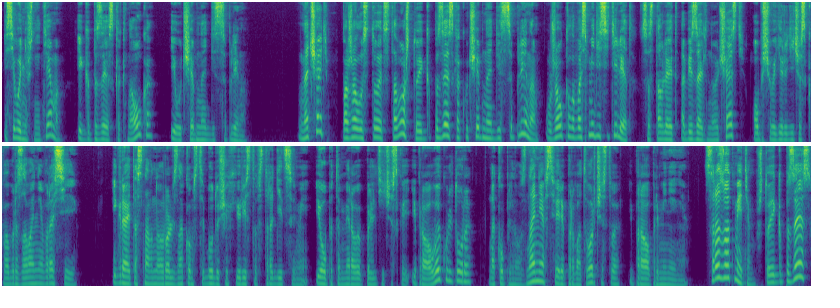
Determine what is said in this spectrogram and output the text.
И сегодняшняя тема – ИГПЗС как наука и учебная дисциплина. Начать, пожалуй, стоит с того, что ИГПЗС как учебная дисциплина уже около 80 лет составляет обязательную часть общего юридического образования в России – играет основную роль в знакомстве будущих юристов с традициями и опытом мировой политической и правовой культуры, накопленного знания в сфере правотворчества и правоприменения. Сразу отметим, что ЕГПЗС,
